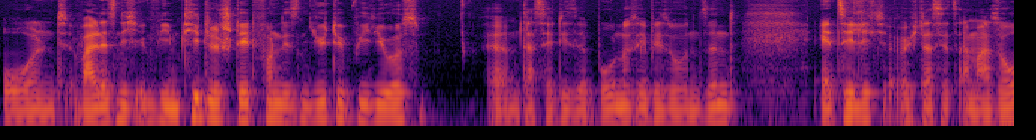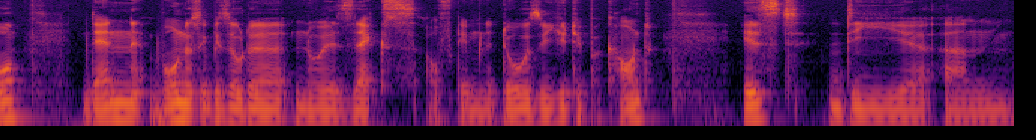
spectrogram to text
Und weil es nicht irgendwie im Titel steht von diesen YouTube-Videos, ähm, dass ja diese Bonus-Episoden sind, erzähle ich euch das jetzt einmal so. Denn Bonus-Episode 06 auf dem eine Dose YouTube-Account ist die, ähm,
